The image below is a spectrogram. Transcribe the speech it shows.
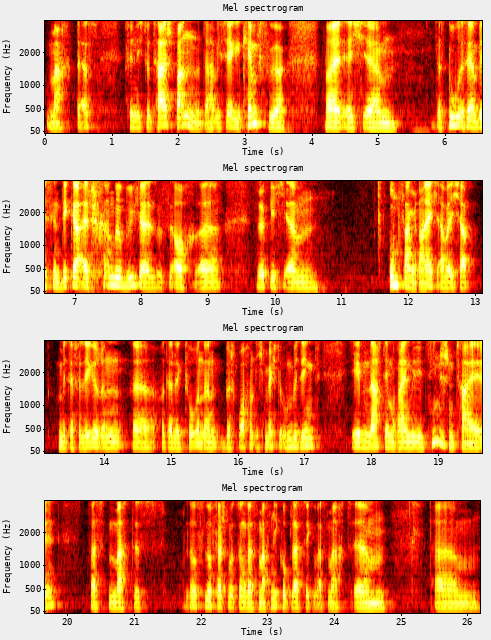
macht, das finde ich total spannend. Und da habe ich sehr gekämpft für, weil ich, ähm, das Buch ist ja ein bisschen dicker als andere Bücher. Es ist auch äh, wirklich ähm, umfangreich, aber ich habe mit der Verlegerin äh, und der Lektorin dann besprochen, ich möchte unbedingt eben nach dem rein medizinischen Teil, was macht das Luft, Luftverschmutzung, was macht Mikroplastik, was macht ähm, ähm,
